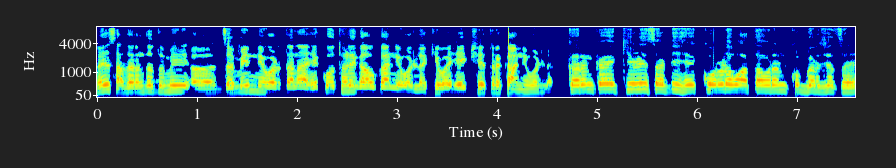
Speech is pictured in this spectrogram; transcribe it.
म्हणजे साधारणतः तुम्ही अं, जमीन निवडताना हे कोथळे गाव का निवडलं किंवा हे क्षेत्र का निवडलं? कारण काय केळीसाठी हे कोरडं वातावरण खूप गरजेचं आहे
